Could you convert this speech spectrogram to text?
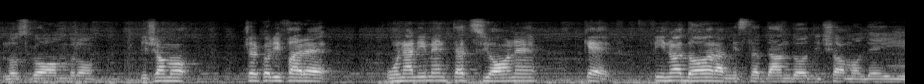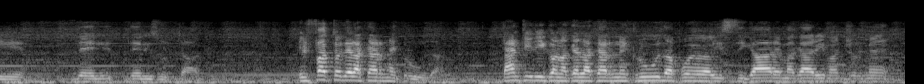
lo sgombro. Diciamo cerco di fare un'alimentazione che fino ad ora mi sta dando diciamo dei, dei, dei risultati. Il fatto della carne cruda. Tanti dicono che la carne cruda può istigare magari maggiormente.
